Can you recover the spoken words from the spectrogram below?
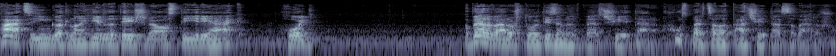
Váci ingatlan hirdetésre azt írják, hogy a belvárostól 15 perc sétára. 20 perc alatt átsétálsz a városon.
